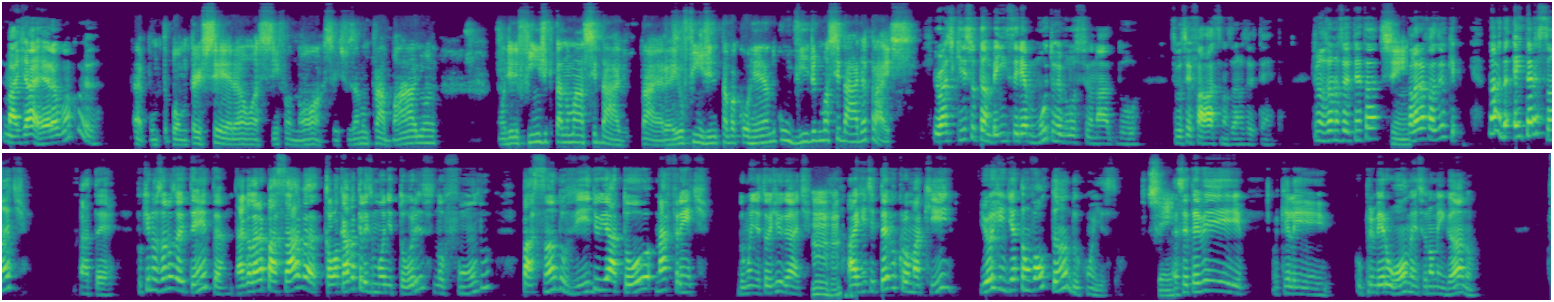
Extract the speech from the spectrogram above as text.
Mas já era alguma coisa. É, um, um terceirão assim, falou, nossa, eles fizeram um trabalho onde ele finge que tá numa cidade. Tá, era eu fingindo que tava correndo com um vídeo de uma cidade atrás. Eu acho que isso também seria muito revolucionado se você falasse nos anos 80. Que nos anos 80 Sim. a galera fazia o quê? Na verdade, é interessante até. Porque nos anos 80, a galera passava, colocava aqueles monitores no fundo, passando o vídeo e ator na frente do monitor gigante. Uhum. A gente teve o chroma key e hoje em dia estão voltando com isso. Sim. Você teve aquele o primeiro homem, se eu não me engano,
